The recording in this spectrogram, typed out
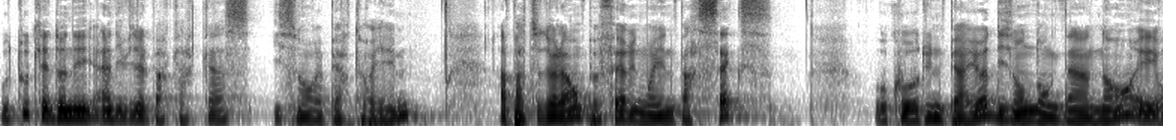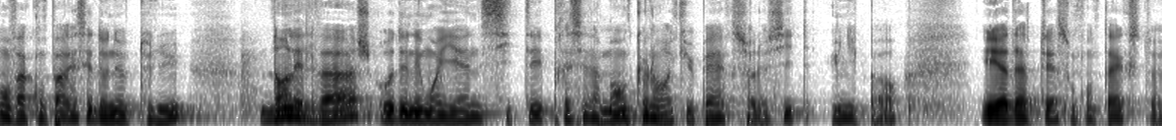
où toutes les données individuelles par carcasse y sont répertoriées. À partir de là, on peut faire une moyenne par sexe au cours d'une période, disons donc d'un an, et on va comparer ces données obtenues dans l'élevage aux données moyennes citées précédemment que l'on récupère sur le site Uniport et adaptées à son contexte euh,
